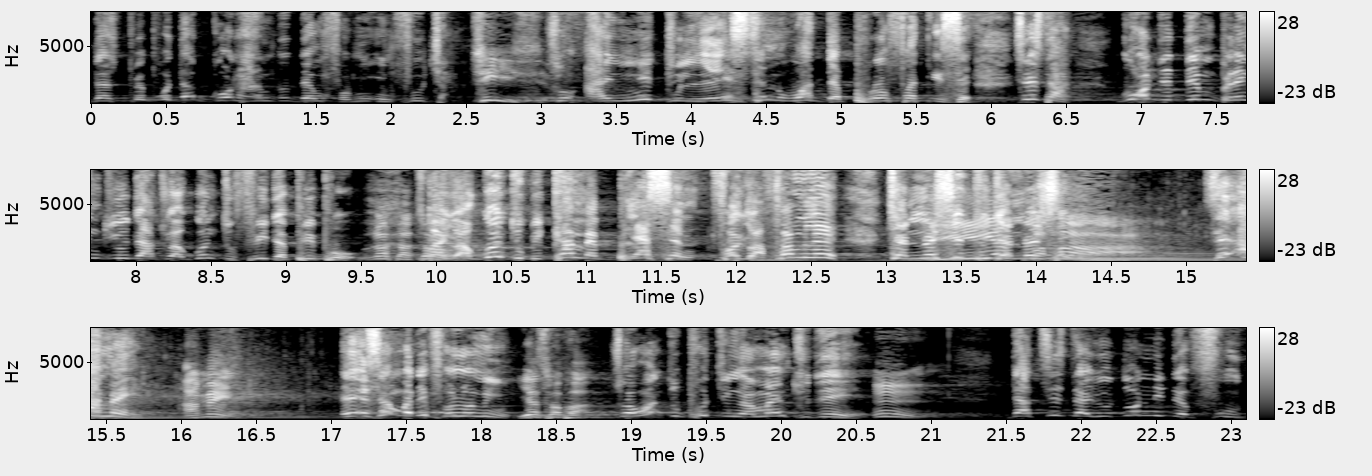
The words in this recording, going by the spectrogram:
There's people that God handled them for me in future. Jesus. So I need to listen what the prophet is saying. Sister, God didn't bring you that you are going to feed the people. Not at all. But you are going to become a blessing for your family, generation to generation. Papa. Say amen. Amen. Eh, somebody follow me. Yes, Papa. So I want to put in your mind today that is that sister, you don't need the food.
